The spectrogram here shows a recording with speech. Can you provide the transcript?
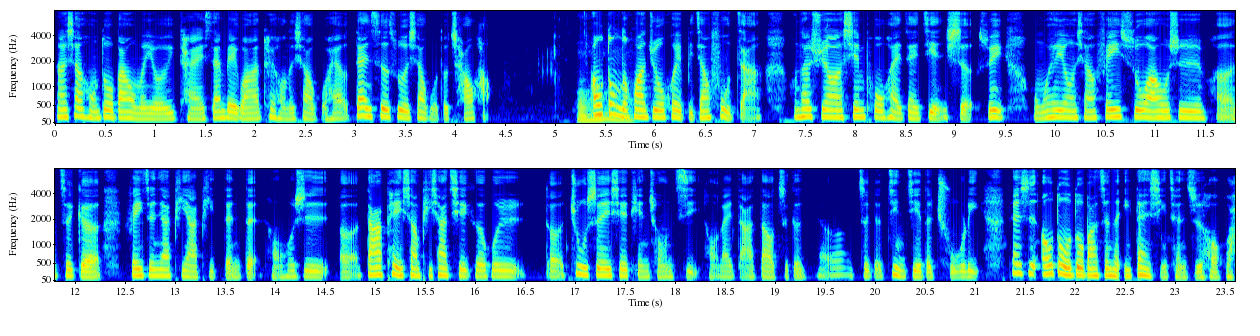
那像红痘疤，我们有一台三倍光，它退红的效果还有淡色素的效果都超好。凹洞的话就会比较复杂，它需要先破坏再建设，所以我们会用像飞梭啊，或是呃这个非增加 PRP 等等，或是呃搭配像皮下切割或是呃注射一些填充剂，来达到这个呃这个进阶的处理。但是凹洞的痘疤真的，一旦形成之后，哇，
